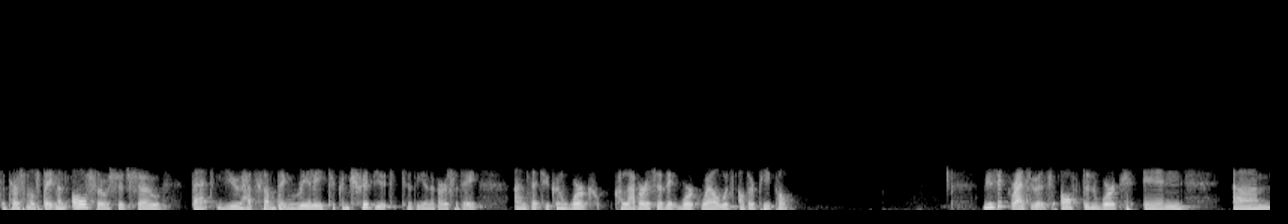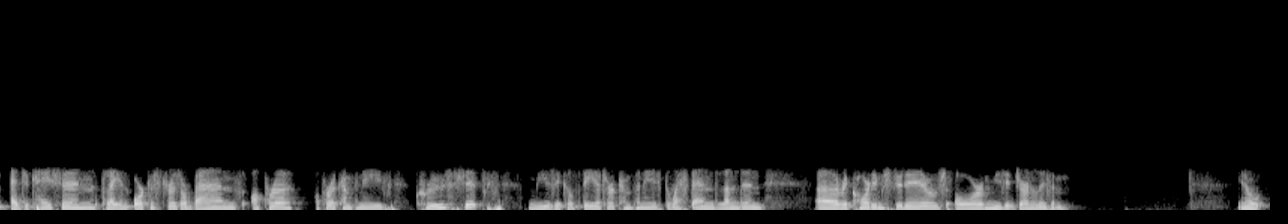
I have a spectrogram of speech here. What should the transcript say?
The personal statement also should show that you have something really to contribute to the university and that you can work collaboratively, work well with other people. Music graduates often work in um, education, play in orchestras or bands, opera, opera companies, cruise ships, musical theatre companies, the West End, London, uh, recording studios, or music journalism. You know,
